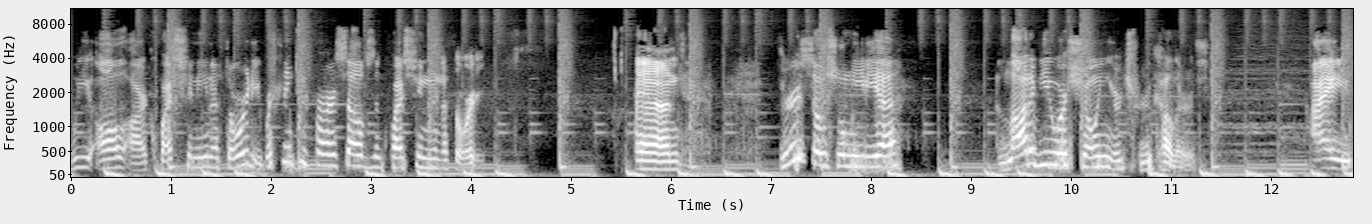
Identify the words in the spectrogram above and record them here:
we all are questioning authority. We're thinking for ourselves and questioning authority. And through social media, a lot of you are showing your true colors. I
